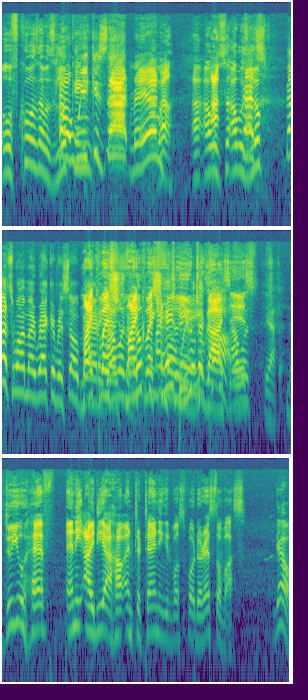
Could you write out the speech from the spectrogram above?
Of course I was looking How weak is that, man? well? I, I was. I was that's, look. That's why my record was so My bad. question, my question to you two guys cough. I is: was. Yeah. Do you have any idea how entertaining it was for the rest of us? Yeah.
